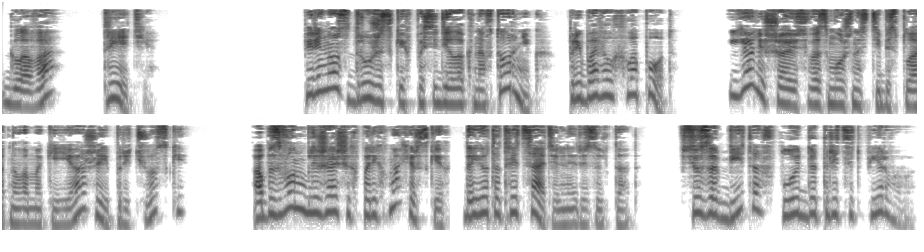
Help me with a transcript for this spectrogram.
Глава третья. Перенос дружеских посиделок на вторник прибавил хлопот. Я лишаюсь возможности бесплатного макияжа и прически. Обзвон ближайших парикмахерских дает отрицательный результат. Все забито вплоть до тридцать первого.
